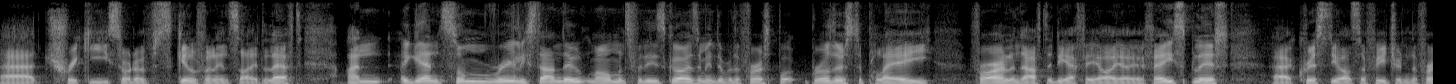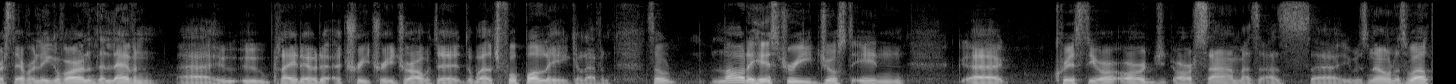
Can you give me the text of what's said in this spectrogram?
uh, tricky, sort of skillful inside left. And again, some really standout moments for these guys. I mean, they were the first brothers to play for Ireland after the FAI IFA split. Uh, Christie also featured in the first ever League of Ireland 11, uh, who, who played out a 3 3 draw with the, the Welsh Football League 11. So, a lot of history just in uh, Christie or, or, or Sam, as, as uh, he was known as well.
